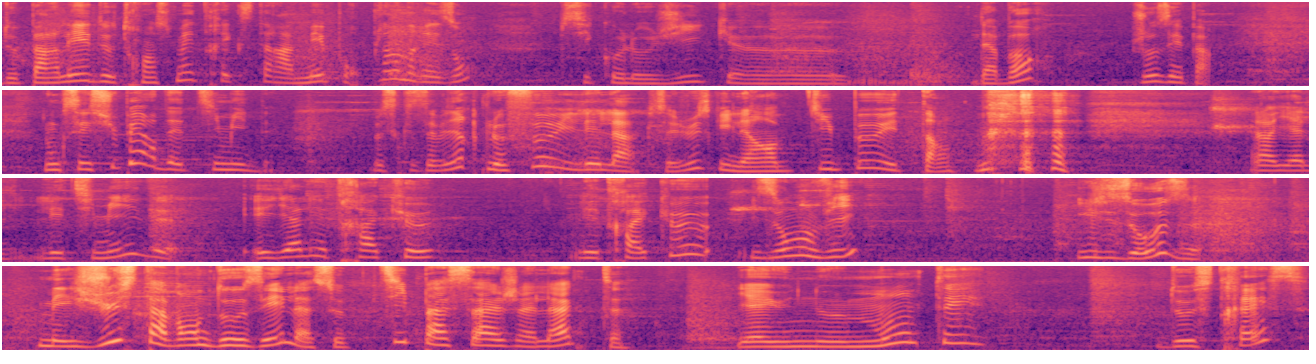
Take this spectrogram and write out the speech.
de, parler, de transmettre, etc. Mais pour plein de raisons, psychologiques euh, d'abord, j'osais pas. Donc c'est super d'être timide. Parce que ça veut dire que le feu, il est là. C'est juste qu'il est un petit peu éteint. Alors, il y a les timides et il y a les traqueux. Les traqueux, ils ont envie, ils osent, mais juste avant d'oser, là, ce petit passage à l'acte, il y a une montée de stress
